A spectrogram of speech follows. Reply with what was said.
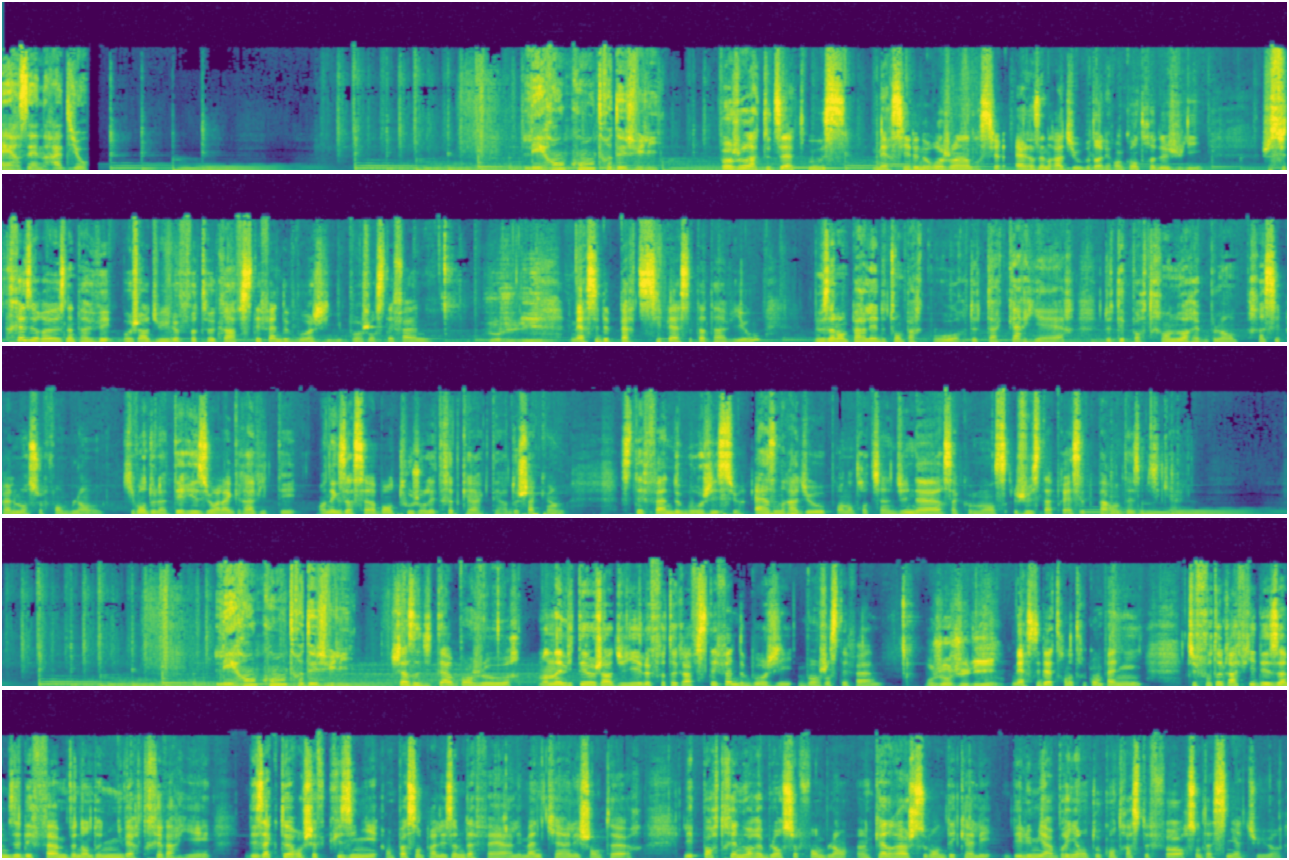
RZN Radio. Les rencontres de Julie. Bonjour à toutes et à tous. Merci de nous rejoindre sur RZN Radio dans les rencontres de Julie. Je suis très heureuse d'interviewer aujourd'hui le photographe Stéphane de Bourgie. Bonjour Stéphane. Bonjour Julie. Merci de participer à cette interview. Nous allons parler de ton parcours, de ta carrière, de tes portraits en noir et blanc, principalement sur fond blanc, qui vont de la dérision à la gravité, en exacerbant toujours les traits de caractère de chacun. Stéphane de Bourgie sur RZN Radio pour un entretien d'une heure. Ça commence juste après cette parenthèse musicale. Les rencontres de Julie. Chers auditeurs, bonjour. Mon invité aujourd'hui est le photographe Stéphane de Bourgie. Bonjour Stéphane. Bonjour Julie. Merci d'être en notre compagnie. Tu photographies des hommes et des femmes venant d'un univers très varié, des acteurs aux chefs cuisiniers, en passant par les hommes d'affaires, les mannequins, les chanteurs, les portraits noirs et blancs sur fond blanc, un cadrage souvent décalé, des lumières brillantes au contraste fort sont ta signature.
